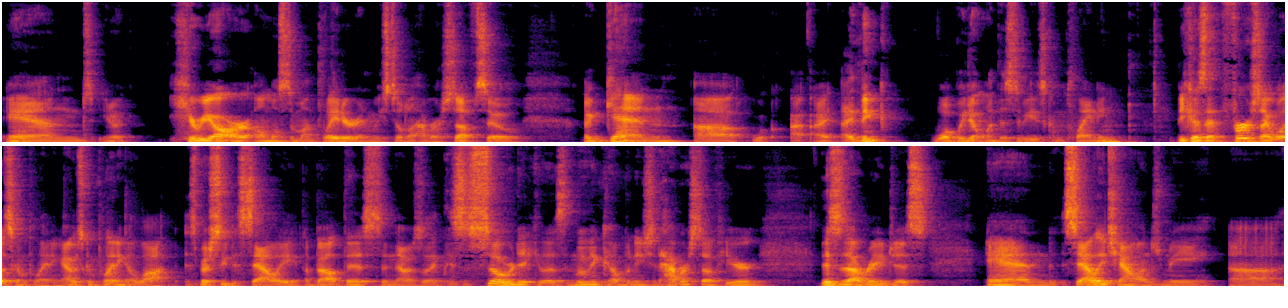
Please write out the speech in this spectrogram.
And, you know, here we are almost a month later and we still don't have our stuff. So again, uh, I, I think what we don't want this to be is complaining because at first I was complaining. I was complaining a lot, especially to Sally about this. And I was like, this is so ridiculous. The moving company should have our stuff here. This is outrageous. And Sally challenged me, uh,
